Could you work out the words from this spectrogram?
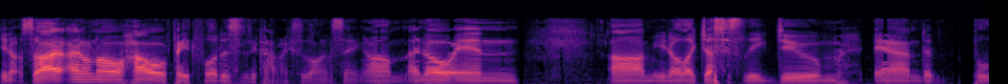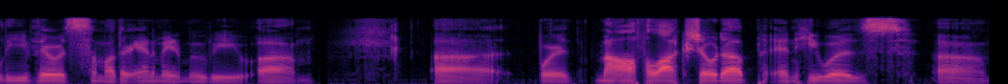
you know, so I, I don't know how faithful it is to the comics, is all I'm saying. Um, I know in, um, you know, like Justice League Doom, and I believe there was some other animated movie, um, uh, where Ma'al Falak showed up, and he was, um,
